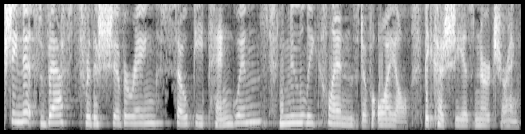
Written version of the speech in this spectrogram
She knits vests for the shivering, soapy penguins, newly cleansed of oil because she is nurturing.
